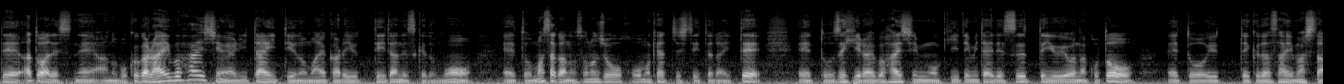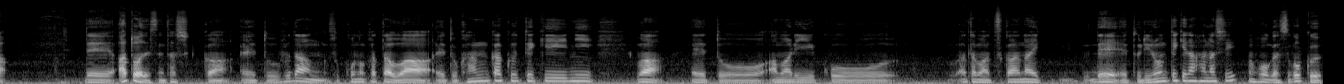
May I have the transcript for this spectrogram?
であとはですねあの僕がライブ配信をやりたいっていうのを前から言っていたんですけども、えーと、まさかのその情報もキャッチしていただいて、えーと、ぜひライブ配信も聞いてみたいですっていうようなことを、えーと、言ってくださいました。であとはですね確か、えー、と普段この方は、えー、と感覚的には、えー、とあまりこう頭使わないで、えっと、理論的な話の方がすごく、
